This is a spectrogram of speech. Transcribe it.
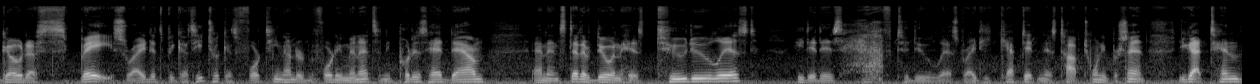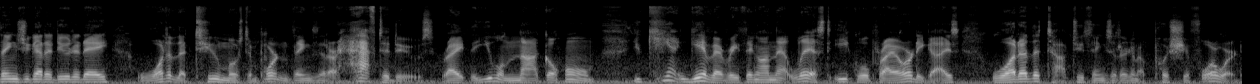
go to space right? It's because he took his 1440 minutes and he put his head down and instead of doing his to-do list he did his have to do list, right? He kept it in his top 20%. You got 10 things you got to do today. What are the two most important things that are have to do's, right? That you will not go home. You can't give everything on that list equal priority, guys. What are the top two things that are going to push you forward?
